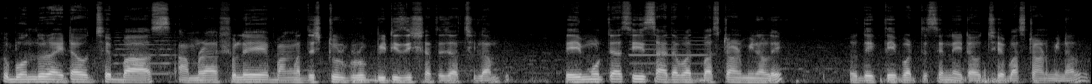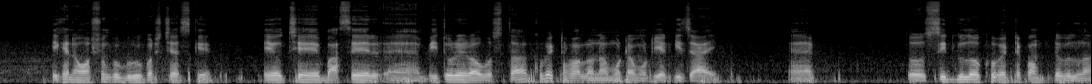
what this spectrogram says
তো বন্ধুরা এটা হচ্ছে বাস। আমরা আসলে বাংলাদেশ ট্যুর গ্রুপ বিটিজির সাথে যাচ্ছিলাম। তো এই মুহূর্তে আছি সায়দাবাদ বাস টার্মিনালে। তো দেখতেই পারতেছেন এটা হচ্ছে বাস টার্মিনাল। এখানে অসংখ্য গ্রুপ আসছে আজকে। এ হচ্ছে বাসের ভিতরের অবস্থা। খুব একটা ভালো না মোটামুটি আর কি যায়। তো সিটগুলো খুব একটা কমফোর্টেবল না।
